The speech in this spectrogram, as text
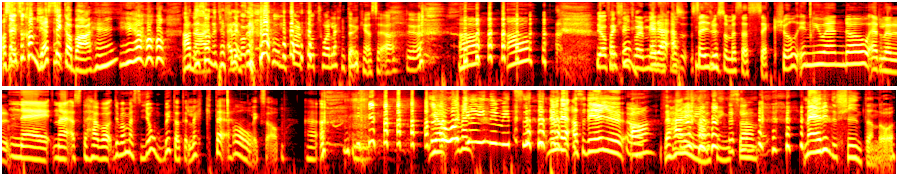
Och sen så kom Jessica och bara, hej. Ja, Ja, det är så ni träffades. det var mycket pumpar på toaletter kan jag säga. Det, Ja, ja. jag har faktiskt Okej. inte varit med Är om det, alltså, säger du som ett så sexual innuendo eller? Nej, nej, alltså det här var, det var mest jobbigt att det läckte. Oh. Liksom. Eh, ja men, in i mitt... nej, men det, alltså det är ju, ja. det här är ju någonting som, men är det inte fint ändå?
